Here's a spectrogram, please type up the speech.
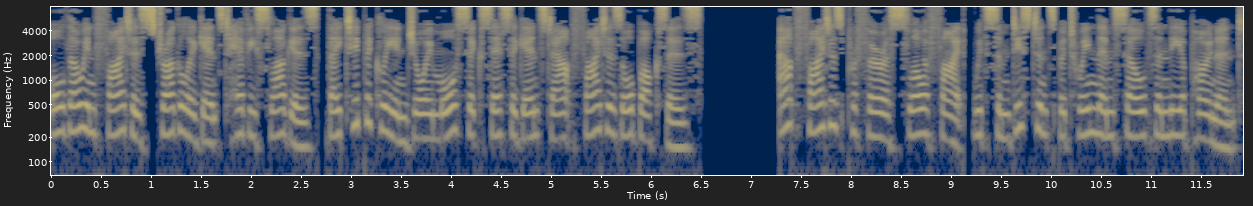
Although in-fighters struggle against heavy sluggers, they typically enjoy more success against out-fighters or boxers. Out-fighters prefer a slower fight, with some distance between themselves and the opponent.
